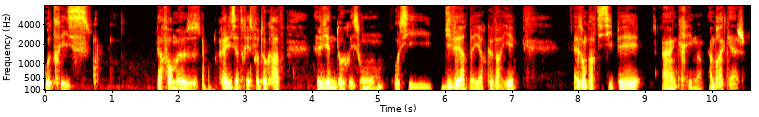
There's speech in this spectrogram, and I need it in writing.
autrices, performeuses, réalisatrices, photographes. Elles viennent d'horizons aussi divers d'ailleurs que variés. Elles ont participé à un crime, un braquage.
